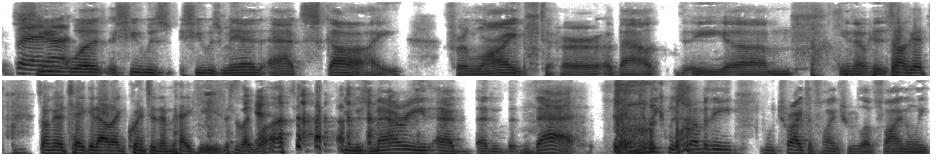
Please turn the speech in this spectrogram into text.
But she uh, was she was she was mad at Sky for lying to her about the um you know his So I'm gonna so I'm gonna take it out on Quentin and Maggie. This is like Yeah. what? he was married at and that Angelique was somebody who tried to find true love finally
